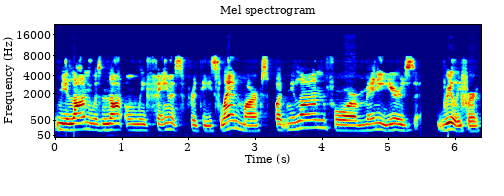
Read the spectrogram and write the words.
Milan was not only famous for these landmarks, but Milan for many years, really for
